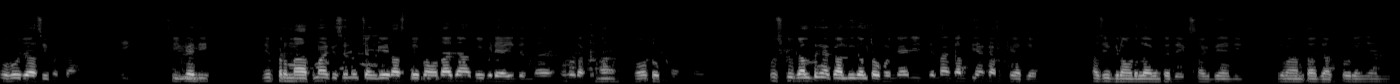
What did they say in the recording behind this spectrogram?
ਉਹੋ ਜਿਹਾ ਅਸੀਂ ਵੱਢਾਂਗੇ। ਜੀ। ਠੀਕ ਹੈ ਜੀ। ਜੇ ਪ੍ਰਮਾਤਮਾ ਕਿਸੇ ਨੂੰ ਚੰਗੇ ਰਸਤੇ ਪਾਉਂਦਾ ਜਾਂ ਕੋਈ ਵਡਿਆਈ ਦਿੰਦਾ ਹੈ ਉਹਨੂੰ ਰੱਖਣਾ ਬਹੁਤ ਔਖਾ ਹੈ ਕੁਝ ਕੁ ਗਲਤੀਆਂ ਅਕਾਲੀ ਦਲ ਤੋਂ ਹੋਈਆਂ ਜੀ ਜਿਨ੍ਹਾਂ ਗਲਤੀਆਂ ਕਰਕੇ ਅੱਜ ਅਸੀਂ ਗਰਾਊਂਡ ਲੈਵਲ ਤੇ ਦੇਖ ਸਕਦੇ ਹਾਂ ਜੀ ਜ਼ਮਾਨਤਾਂ ਜ਼ਬਤ ਹੋ ਰਹੀਆਂ ਜੀ।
